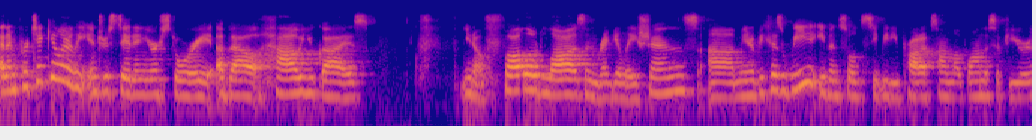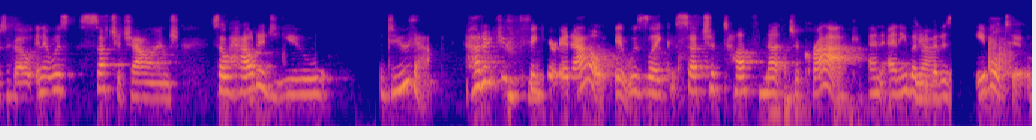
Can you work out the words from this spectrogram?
And I'm particularly interested in your story about how you guys you know followed laws and regulations um, you know because we even sold cbd products on love wellness a few years ago and it was such a challenge so how did you do that how did you mm-hmm. figure it out it was like such a tough nut to crack and anybody yeah. that is able to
